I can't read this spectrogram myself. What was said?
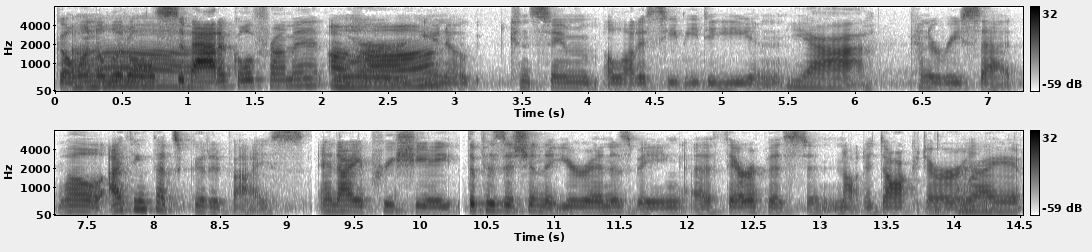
go on a little sabbatical from it Ah. Uh-huh. or, you know, consume a lot of CBD and yeah kind of reset. Well, I think that's good advice. And I appreciate the position that you're in as being a therapist and not a doctor. and- Right.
